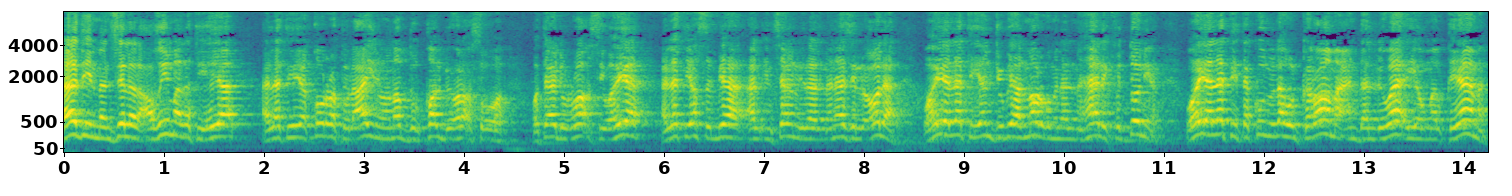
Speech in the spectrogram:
هذه المنزلة العظيمة التي هي التي هي قرة العين ونبض القلب ورأسه وتاج الرأس وهي التي يصل بها الإنسان إلى المنازل العلى وهي التي ينجو بها المرء من المهالك في الدنيا وهي التي تكون له الكرامة عند اللواء يوم القيامة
